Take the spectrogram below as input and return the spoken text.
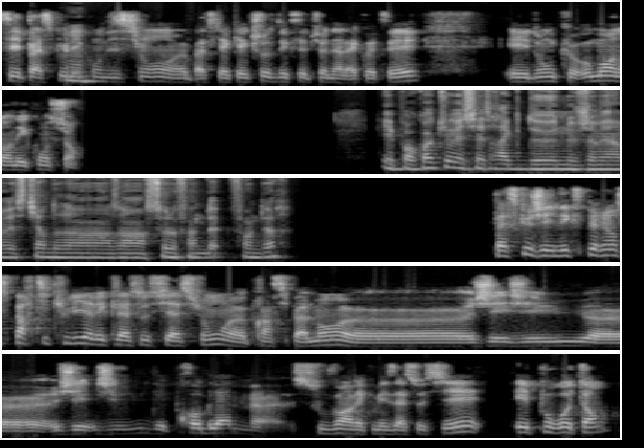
C'est parce que les mmh. conditions, parce qu'il y a quelque chose d'exceptionnel à côté. Et donc, au moins, on en est conscient. Et pourquoi tu as cette règle de ne jamais investir dans un solo founder parce que j'ai une expérience particulière avec l'association, euh, principalement. Euh, j'ai eu, euh, eu des problèmes souvent avec mes associés. Et pour autant,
